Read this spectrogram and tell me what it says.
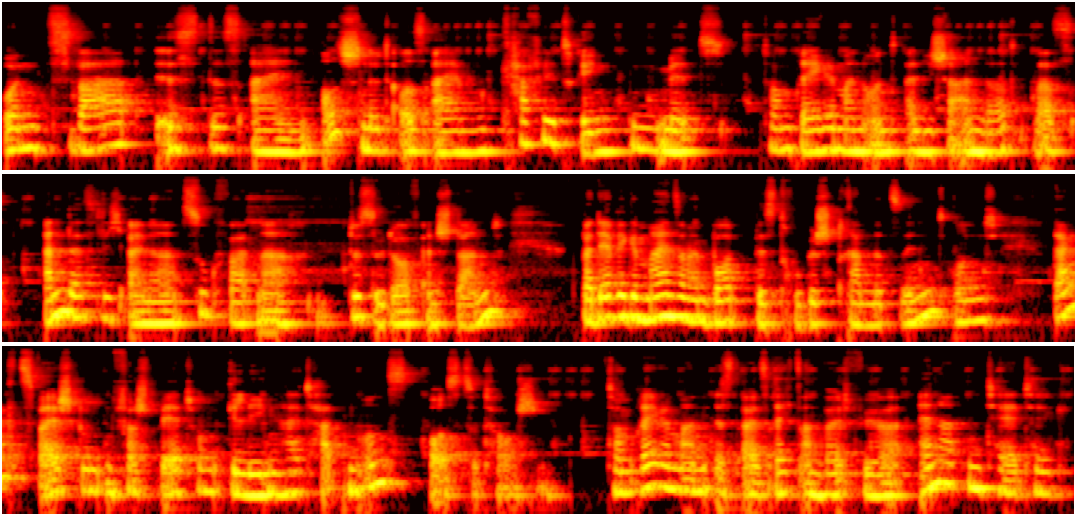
Und zwar ist es ein Ausschnitt aus einem Kaffeetrinken mit Tom Bregelmann und Alicia Andert, was anlässlich einer Zugfahrt nach Düsseldorf entstand bei der wir gemeinsam im Bordbistro gestrandet sind und dank zwei Stunden Verspätung Gelegenheit hatten, uns auszutauschen. Tom Bregelmann ist als Rechtsanwalt für Ennerton tätig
